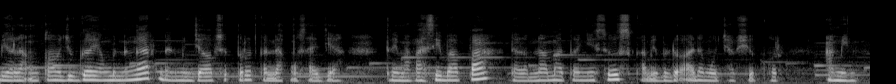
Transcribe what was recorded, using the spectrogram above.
biarlah engkau juga yang mendengar dan menjawab seturut kehendakmu saja. Terima kasih Bapa, dalam nama Tuhan Yesus kami berdoa dan mengucap syukur. Amin.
